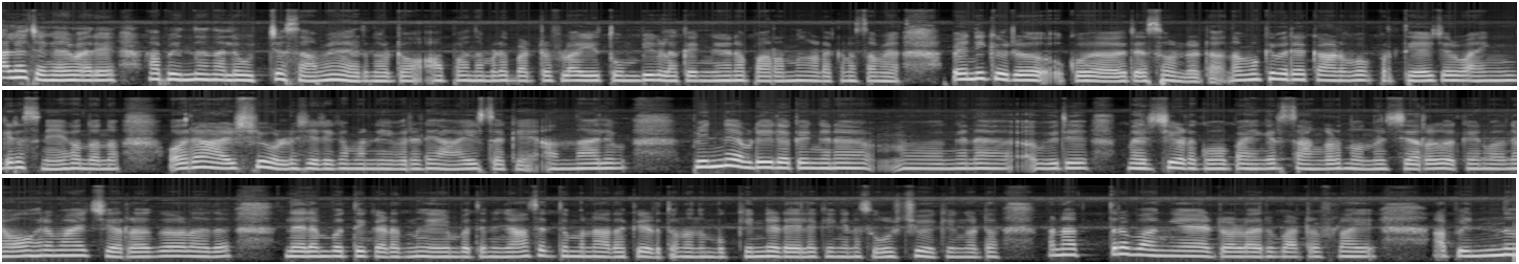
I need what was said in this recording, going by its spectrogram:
ഹലോ ചങ്ങായിമാരെ അപ്പോൾ ഇന്ന് നല്ല ഉച്ച സമയമായിരുന്നു കേട്ടോ. അപ്പോൾ നമ്മുടെ ബട്ടർഫ്ലൈ ഈ തുമ്പികളൊക്കെ ഇങ്ങനെ പറന്ന് കിടക്കുന്ന സമയം. അപ്പോൾ എനിക്കൊരു രസമുണ്ട് കേട്ടോ. നമുക്കിവരെ കാണുമ്പോൾ പ്രത്യേകിച്ച് ഒരു ഭയങ്കര സ്നേഹം തോന്നും. ഒരാഴ്ചയേ ഉള്ളൂ ശരിക്കും പറഞ്ഞാൽ ഇവരുടെ ആയുസ്സൊക്കെ. എന്നാലും പിന്നെ എവിടെയെങ്കിലുമൊക്കെ ഇങ്ങനെ ഇങ്ങനെ ഇവർ മരിച്ചു കിടക്കുമ്പോൾ ഭയങ്കര സങ്കടം തോന്നും. ചിറകൊക്കെ മനോഹരമായ ചിറകുകൾ അത് നിലംപൊത്തി കിടന്ന് കഴിയുമ്പോഴത്തേനും ഞാൻ സത്യം പറഞ്ഞാൽ അതൊക്കെ എടുത്തുകൊണ്ടൊന്ന് ബുക്കിന്റെ ഇടയിലൊക്കെ ഇങ്ങനെ സൂക്ഷിച്ച് വെക്കും കേട്ടോ. കാരണം അത്ര ഭംഗിയായിട്ടുള്ള ഒരു ബട്ടർഫ്ലൈ. അപ്പോൾ ഇന്ന്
